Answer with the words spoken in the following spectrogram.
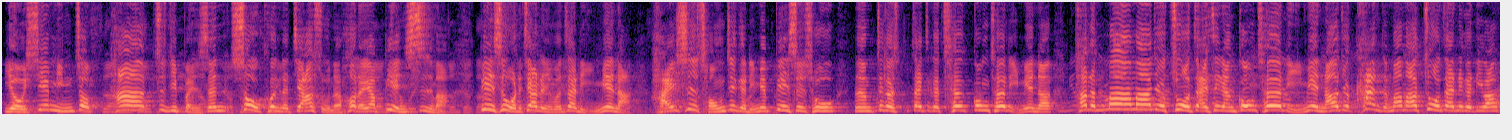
有些民众他自己本身受困的家属呢，后来要辨识嘛，辨识我的家人有没有在里面呐、啊？还是从这个里面辨识出，那么这个在这个车公车里面呢，他的妈妈就坐在这辆公车里面，然后就看着妈妈坐在那个地方，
